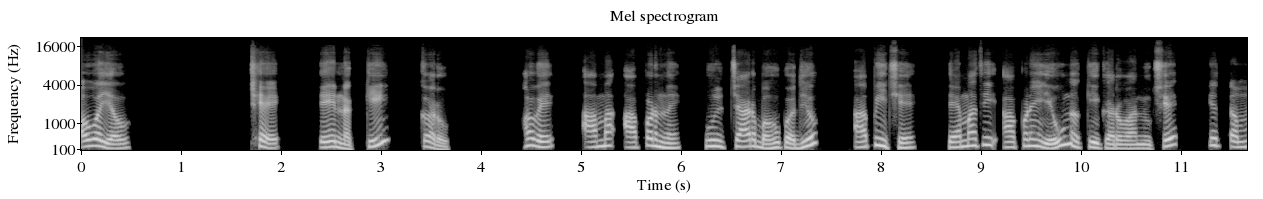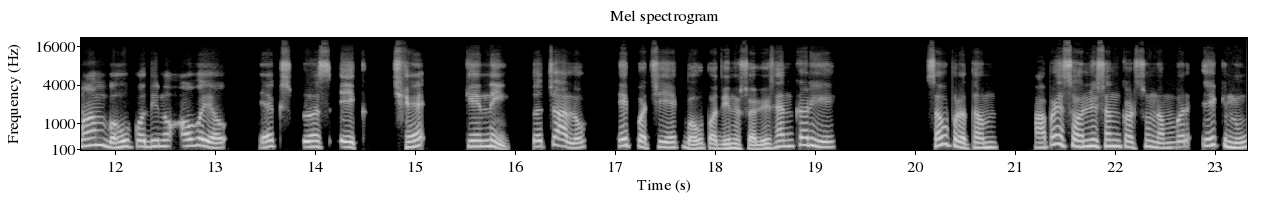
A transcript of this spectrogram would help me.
અવયવ છે તે નક્કી કરો. હવે આમાં આપણને કુલ ચાર બહુપદીઓ આપી છે. તેમાંથી આપણે એવું નક્કી કરવાનું છે કે તમામ બહુપદીનો અવયવ એક્સ પ્લસ એક છે કે નહીં. તો ચાલો એક પછી એક બહુપદીનું સોલ્યુશન કરીએ. સૌ પ્રથમ આપણે સોલ્યુશન કરશું નંબર એકનું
